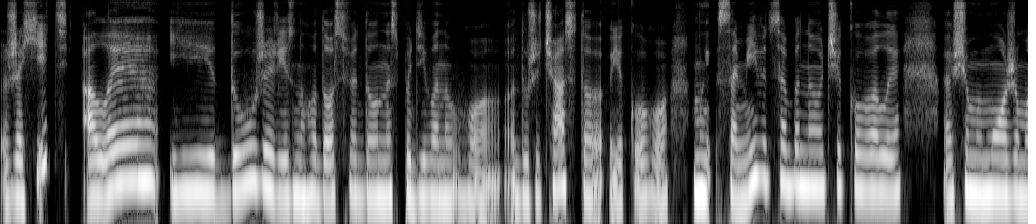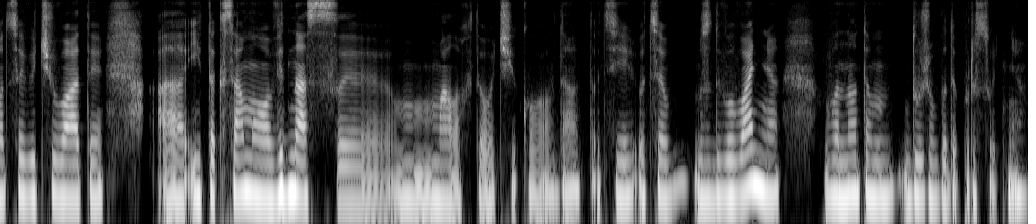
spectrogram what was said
жахіть, але і дуже різного досвіду, несподіваного, дуже часто, якого ми самі від себе не очікували, е, що ми можемо це відчувати. І так само від нас е, мало хто очікував. Да? Оці, Оце здивування, воно там дуже буде присутнє.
